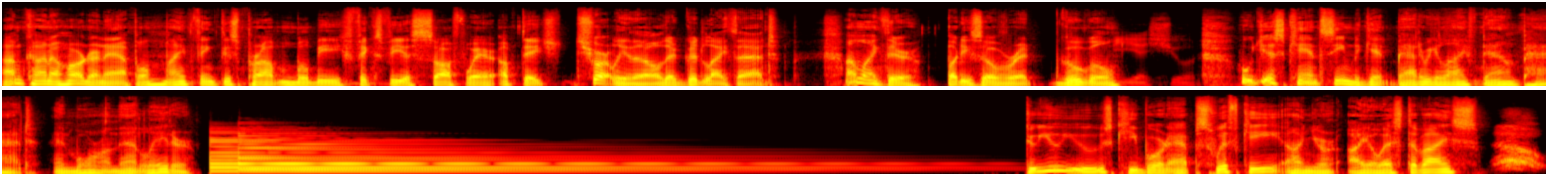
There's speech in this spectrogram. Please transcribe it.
I'm kind of hard on Apple. I think this problem will be fixed via software update shortly, though. They're good like that. Unlike their buddies over at Google, who just can't seem to get battery life down pat. And more on that later. Do you use keyboard app SwiftKey on your iOS device? No.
